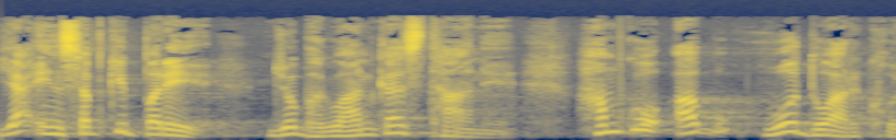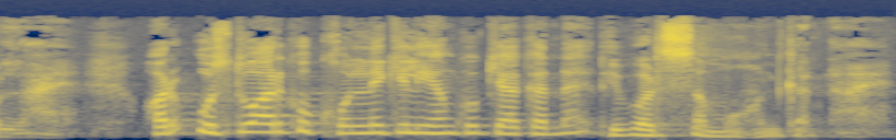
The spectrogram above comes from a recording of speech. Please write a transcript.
या इन सब के परे जो भगवान का स्थान है, हमको अब वो द्वार खोलना है। और उस द्वार को खोलने के लिए हमको क्या करना है? रिवर्स सम्मोहन करना है।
